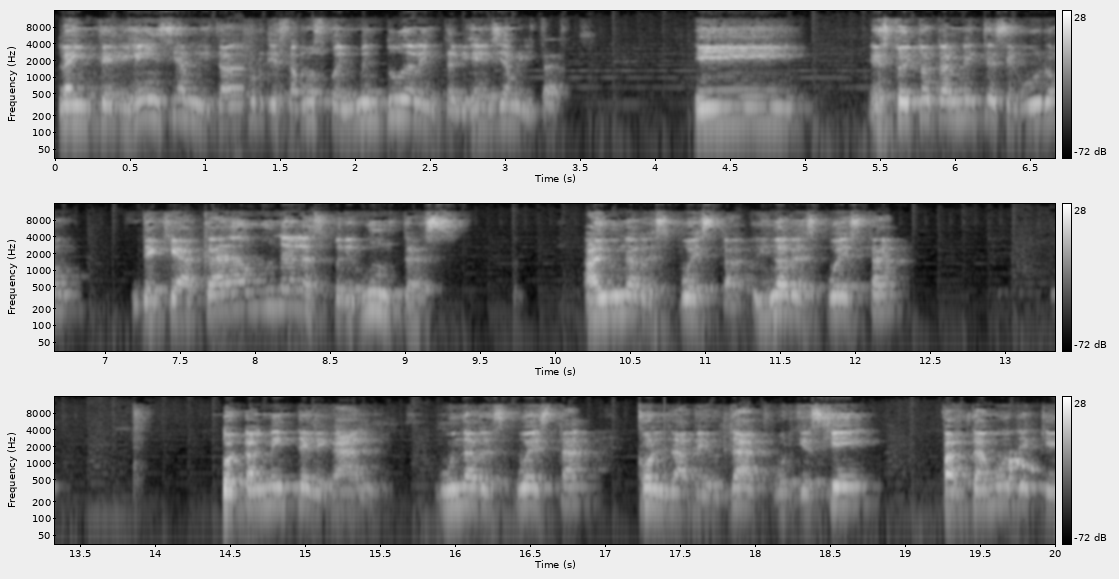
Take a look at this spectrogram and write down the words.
la inteligencia militar porque estamos poniendo en duda la inteligencia militar. Y estoy totalmente seguro de que a cada una de las preguntas hay una respuesta, una respuesta totalmente legal, una respuesta con la verdad, porque es que partamos de que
